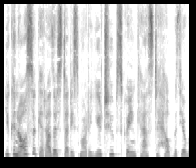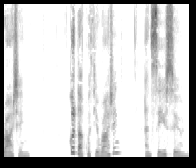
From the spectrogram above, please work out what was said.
You can also get other Study Smarter YouTube screencasts to help with your writing. Good luck with your writing and see you soon.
